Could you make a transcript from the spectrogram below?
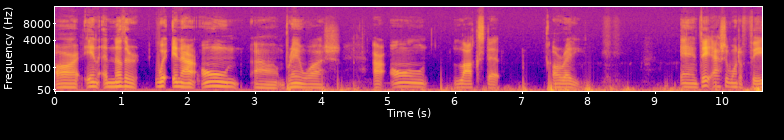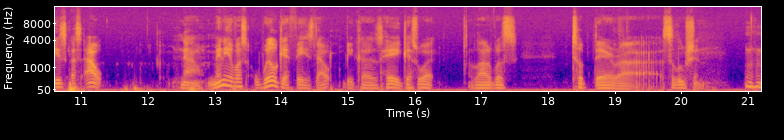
are in another. We're in our own um, brainwash, our own lockstep already, and they actually want to phase us out. Now, many of us will get phased out because, hey, guess what? A lot of us took their uh, solution. hmm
